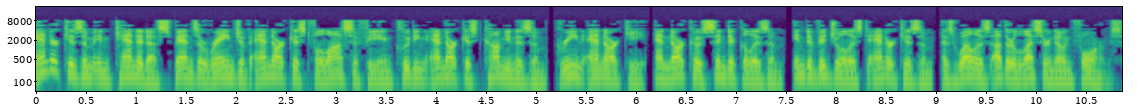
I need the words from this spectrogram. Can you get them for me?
Anarchism in Canada spans a range of anarchist philosophy including anarchist communism, green anarchy, anarcho-syndicalism, individualist anarchism, as well as other lesser-known forms.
